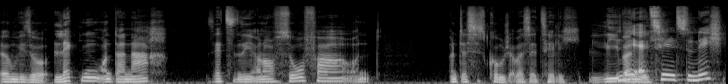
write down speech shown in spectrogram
irgendwie so lecken und danach setzen sie sich auch noch aufs Sofa und, und das ist komisch, aber das erzähle ich lieber Nee, nicht. erzählst du nicht,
